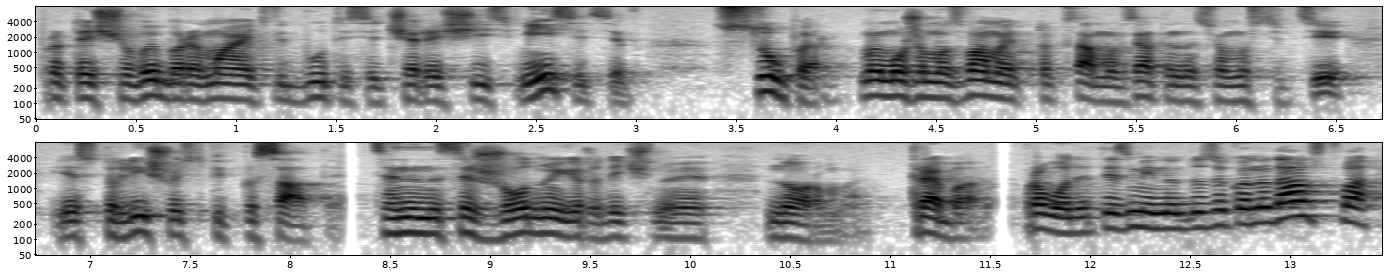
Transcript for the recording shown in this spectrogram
про те, що вибори мають відбутися через 6 місяців. Супер! Ми можемо з вами так само взяти на цьому стільці і столі щось підписати. Це не несе жодної юридичної норми. Треба проводити зміни до законодавства,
